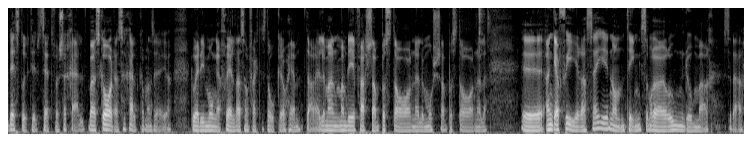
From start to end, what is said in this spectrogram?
destruktivt sätt för sig själv. Börjar skada sig själv kan man säga. Då är det ju många föräldrar som faktiskt åker och hämtar. Eller man, man blir farsan på stan eller morsan på stan. Eller eh, engagerar sig i någonting som rör ungdomar. Sådär.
